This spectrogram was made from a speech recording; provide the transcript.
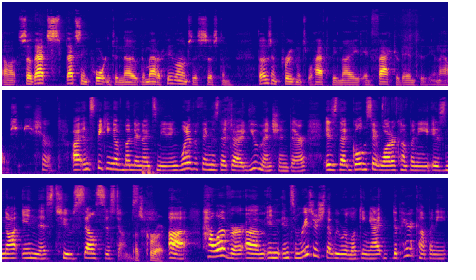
Uh, so that's that's important to note. No matter who owns this system, those improvements will have to be made and factored into the analysis. Sure. Uh, and speaking of Monday night's meeting, one of the things that uh, you mentioned there is that Golden State Water Company is not in this to sell systems. That's correct. Uh, however, um, in, in some research that we were looking at, the parent company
